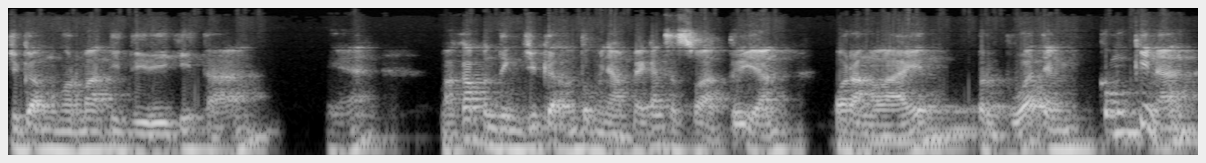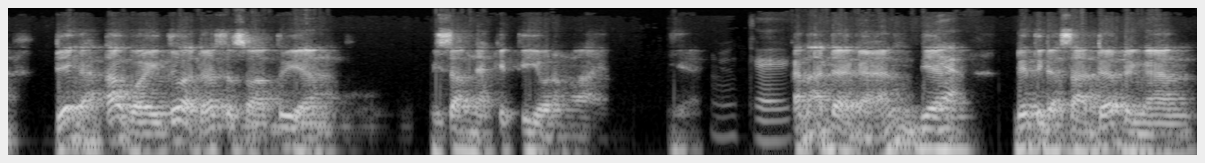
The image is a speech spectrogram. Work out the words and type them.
juga menghormati diri kita, ya, maka penting juga untuk menyampaikan sesuatu yang orang lain berbuat yang kemungkinan dia nggak tahu bahwa itu adalah sesuatu yang bisa menyakiti orang lain. Ya. Okay. Kan ada kan dia yeah. dia tidak sadar dengan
